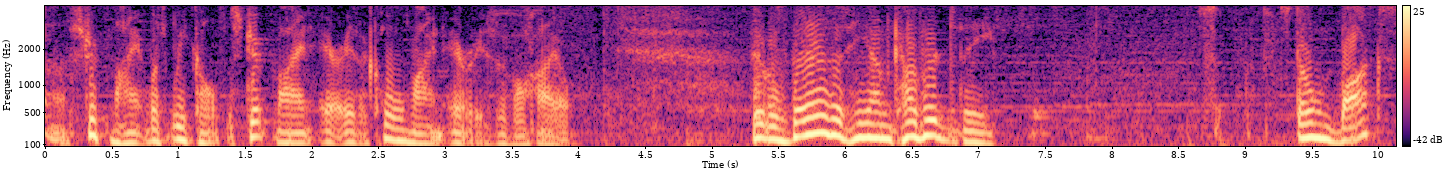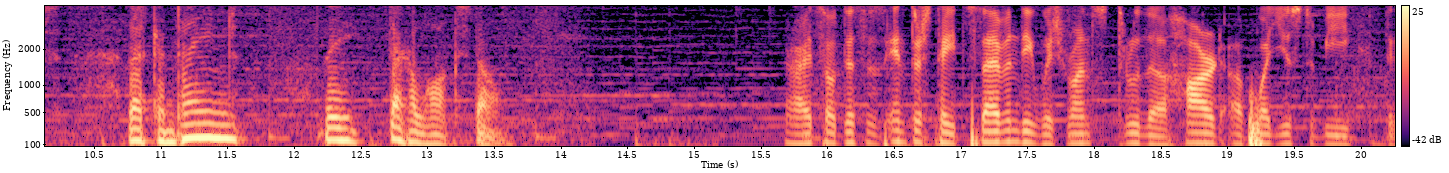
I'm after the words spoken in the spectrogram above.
uh, strip mine, what we call the strip mine area, the coal mine areas of Ohio. It was there that he uncovered the stone box that contained the Decalogue stone. All right, so this is Interstate 70, which runs through the heart of what used to be the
